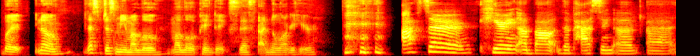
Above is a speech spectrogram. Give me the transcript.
But you know, that's just me and my little my little appendix. That's no longer here. After hearing about the passing of uh,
